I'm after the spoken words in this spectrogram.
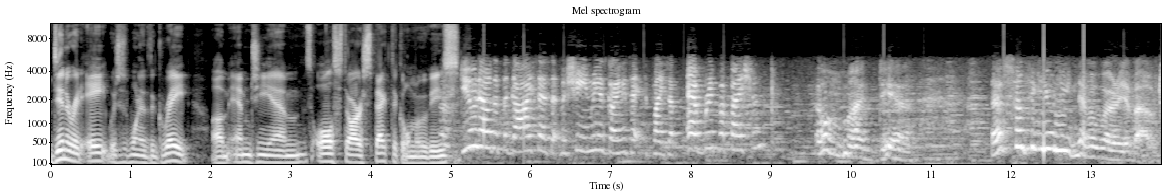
Dinner at Eight, which is one of the great um, MGM's all-star spectacle movies. Do you know that the guy says that machinery is going to take the place of every profession? Oh, my dear. That's something you need never worry about.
